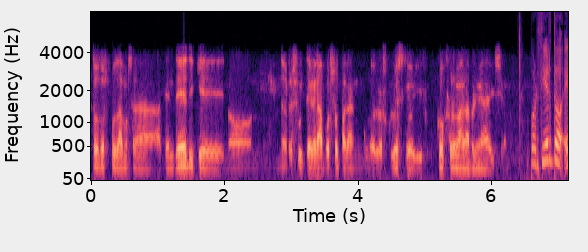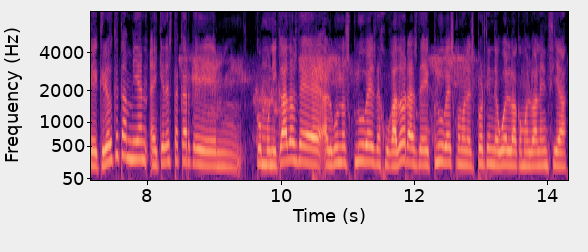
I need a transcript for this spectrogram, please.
todos podamos atender y que no, no resulte gravoso para ninguno de los clubes que hoy conforman la primera división. Por cierto, eh, creo que también hay que destacar que mm, comunicados de algunos clubes, de jugadoras de clubes como el Sporting de Huelva, como el Valencia,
